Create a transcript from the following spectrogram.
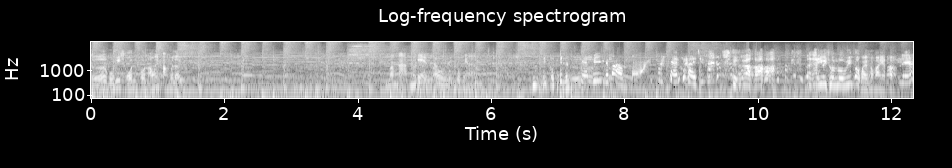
เออโบวี่ชนชนเอาให้ฟังไปเลย บางอาจมันเห็นเราตกน้ำแคนพี่หรือเปล่าแคนไก่สกายยูชนโบวี่ตกไปทำไมครับแล้ว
